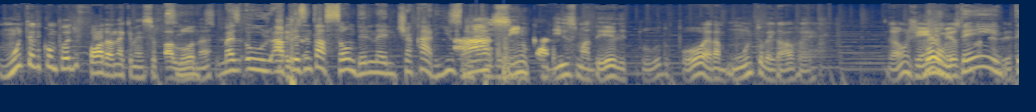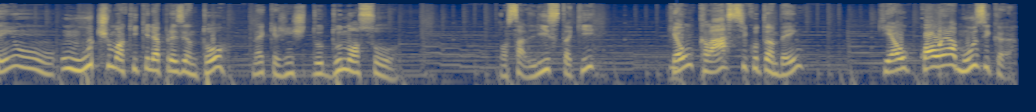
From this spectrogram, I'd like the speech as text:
Muito ele comprou de fora, né? Que nem você falou, Sim, né? sim. Mas o- a apresentação dele, né? Ele tinha carisma. Ah, tudo. sim, o carisma dele, tudo. Pô, era muito legal, velho. É um gênio Bom, mesmo. tem, TV. tem um, um último aqui que ele apresentou, né? Que a gente, do, do nosso. Nossa lista aqui. Que é um clássico também. Que é o Qual é a Música?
